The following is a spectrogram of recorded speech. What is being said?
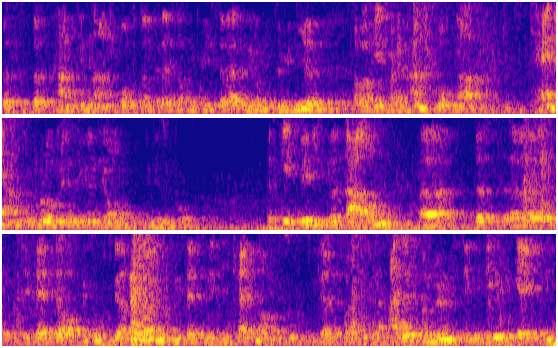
dass, dass Kant diesen Anspruch dann vielleicht auch in gewisser Weise wieder unterminiert. Aber auf jeden Fall dem Anspruch nach gibt es keine anthropologische Dimension in diesem Buch. Es geht wirklich nur darum, äh, dass äh, Gesetze aufgesucht werden sollen und Gesetzmäßigkeiten aufgesucht werden sollen, die für alle vernünftigen Wesen gelten.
